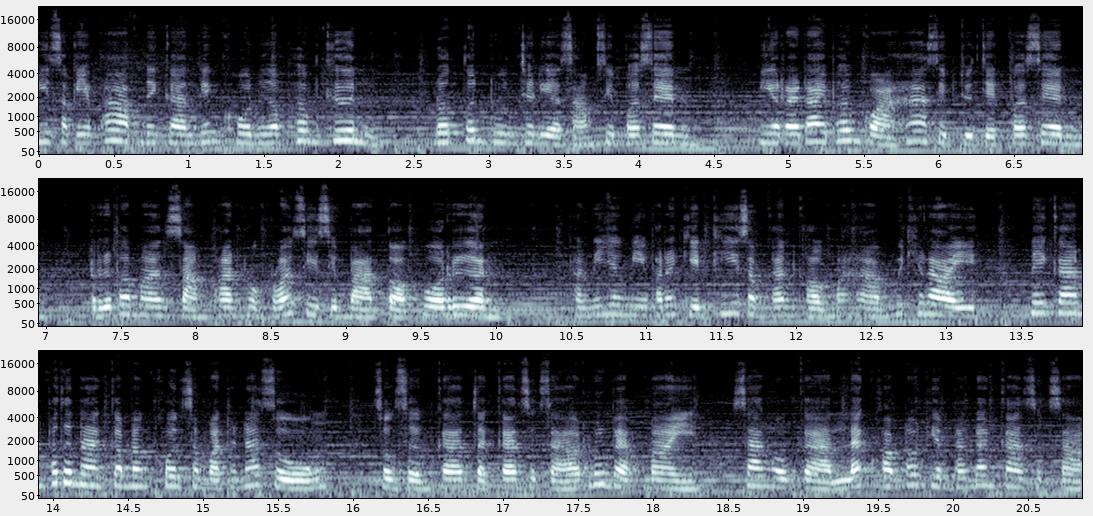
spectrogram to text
มีศักยภาพในการเลี้ยงโคเนื้อเพิ่มขึ้น ลดต้นทุนเฉลี่ย 30%มีรายได้เพิ่มกว่า 50.7%หรือประมาณ 3,640 บาทต่อครัวเรือน ทั้งนี้ยังมีภารกิจที่สำคัญของมหาวิทยาลัย ในการพัฒนากำลังคนสมรรถนะสูง ส่งเสริมการจัดการศึกษารูปแบบใหม่ สร้างโอกาสและความเท่าเทียมทางด้านการศึกษา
